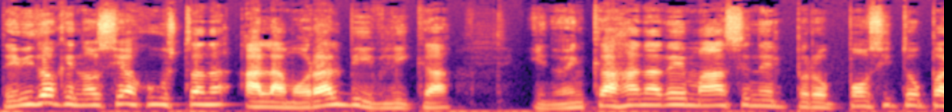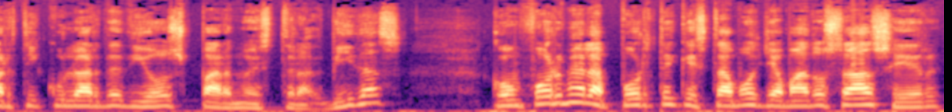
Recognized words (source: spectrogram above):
debido a que no se ajustan a la moral bíblica y no encajan además en el propósito particular de Dios para nuestras vidas, conforme al aporte que estamos llamados a hacer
